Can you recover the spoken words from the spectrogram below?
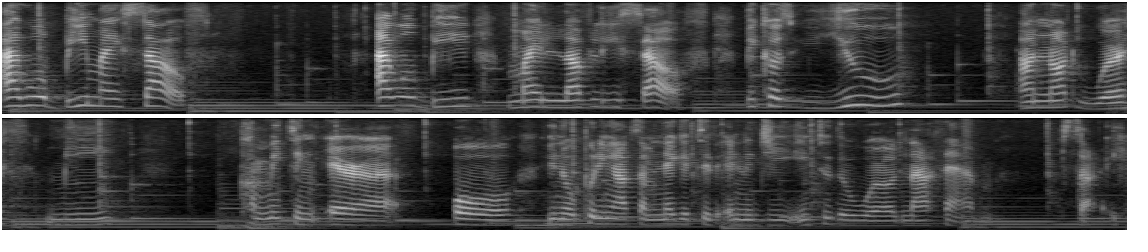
I will be myself. I will be my lovely self because you are not worth me committing error or you know putting out some negative energy into the world. Nah fam. Sorry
